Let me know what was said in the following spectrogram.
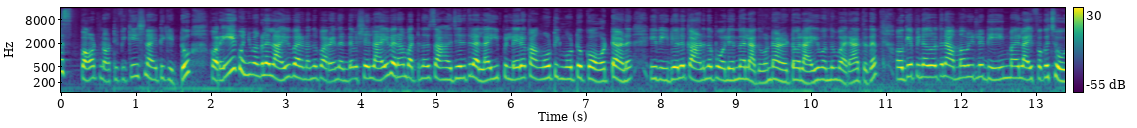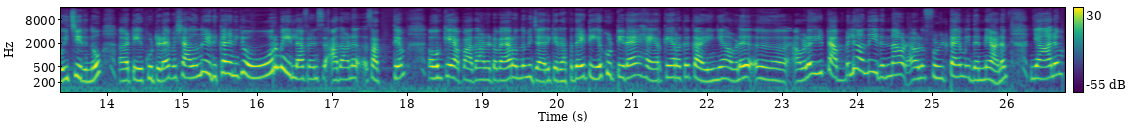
ദ സ്പോട്ട് നോട്ടിഫിക്കേഷൻ ആയിട്ട് കിട്ടും. കുറേ കുഞ്ഞുമക്കളെ ലൈവ് വരണം എന്ന് പറയുന്നുണ്ട്. പക്ഷേ ലൈവ് വരാൻ പറ്റുന്ന ഒരു സാഹചര്യത്തിലല്ല ഈ പിള്ളേരൊക്കെ അങ്ങോട്ടും ഇങ്ങോട്ടും ഒക്കെ ഓട്ടാണ് ഈ വീഡിയോയിൽ കാണുന്ന പോലെയൊന്നും അല്ല അതുകൊണ്ടാണ് കേട്ടോ ലൈവ് ഒന്നും വരാത്തത്. ഓക്കെ പിന്നെ അതുപോലെ തന്നെ അമ്മ വീട്ടിലെ ഡേ ഇൻ മൈ ലൈഫൊക്കെ ചോദിച്ചിരുന്നു ടീക്കുട്ടിയുടെ. പക്ഷേ അതൊന്നും എടുക്കാൻ എനിക്ക് ഓർമ്മയില്ല ഫ്രണ്ട്സ് അതാണ് സത്യം. ഓക്കെ അപ്പോൾ അതാണ് കേട്ടോ. വേറെ ഒന്നും വിചാരിക്കരുത്. അപ്പോൾ ദേ ടീ കുട്ടിയുടെ ഹെയർ കെയർ ഒക്കെ കഴിഞ്ഞ് അവൾ അവൾ ഈ ടബിൽ വന്ന് ഇരുന്ന അവൾ ഫുൾ ടൈം ഇത് തന്നെയാണ് ഞാനും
